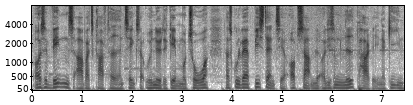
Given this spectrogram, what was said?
Også vindens arbejdskraft havde han tænkt sig udnyttet gennem motorer, der skulle være bistand til at opsamle og ligesom nedpakke energien,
